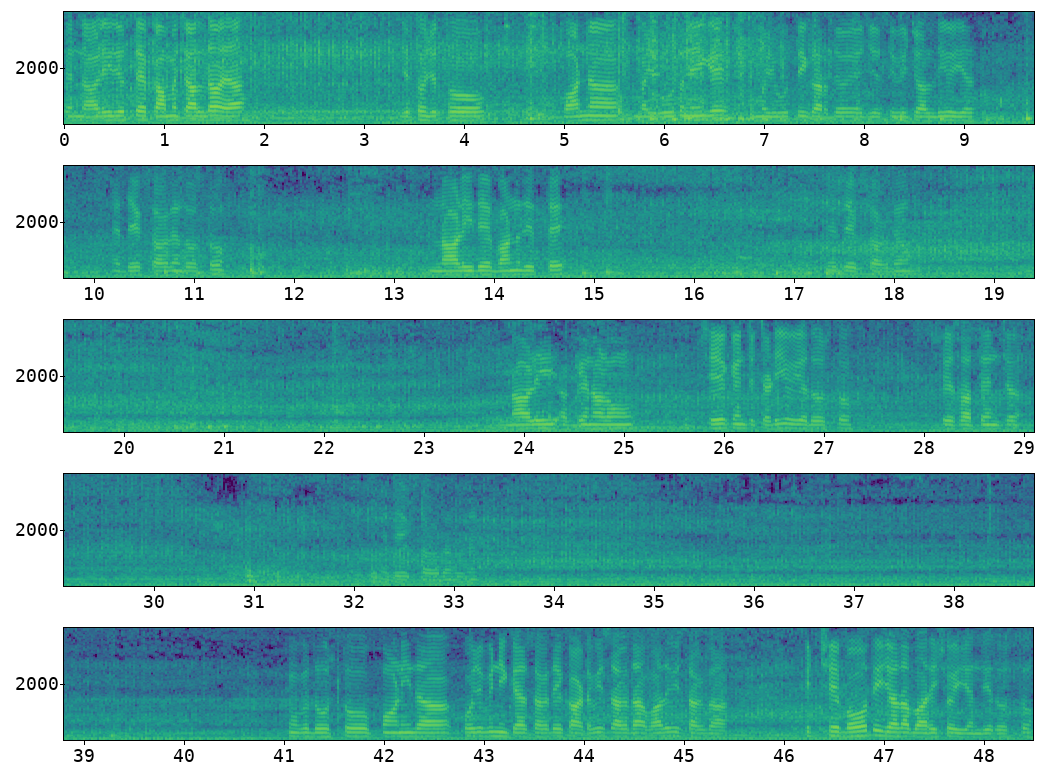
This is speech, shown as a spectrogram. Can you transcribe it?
ਤੇ ਨਾਲੀ ਦੇ ਉੱਤੇ ਕੰਮ ਚੱਲਦਾ ਹੋਇਆ। ਜਿੱਥੋਂ ਜਿੱਥੋਂ ਬੰਨ ਮਜ਼ਬੂਤ ਨਹੀਂਗੇ ਮਜ਼ਬੂਤੀ ਕਰਦੇ ਹੋਏ ਜੀਸੀਬੀ ਚੱਲਦੀ ਹੋਈ ਹੈ ਇਹ ਦੇਖ ਸਕਦੇ ਹੋ ਦੋਸਤੋ, ਨਾਲੀ ਦੇ ਬੰਨ ਦੇ ਉੱਤੇ। ਇਹ ਦੇਖ ਸਕਦੇ ਹੋ। ਨਾਲੀ ਅੱਗੇ ਨਾਲੋਂ 6 ਇੰਚ ਚੜੀ ਹੋਈ ਹੈ ਦੋਸਤੋ 6-7 ਇੰਚ ਇਹ ਦੇਖ ਸਕਦੇ ਹੋ ਤੁਸੀਂ। ਕਿਉਂਕਿ ਦੋਸਤੋ, ਪਾਣੀ ਦਾ ਕੁਝ ਵੀ ਨਹੀਂ ਕਹਿ ਸਕਦੇ, ਘਟ ਵੀ ਸਕਦਾ, ਵੱਧ ਵੀ ਸਕਦਾ। ਪਿੱਛੇ ਬਹੁਤ ਹੀ ਜ਼ਿਆਦਾ ਬਾਰਿਸ਼ ਹੋਈ ਜਾਂਦੀ ਹੈ ਦੋਸਤੋ।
